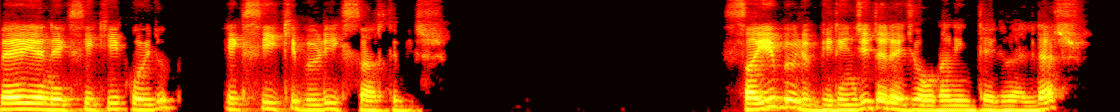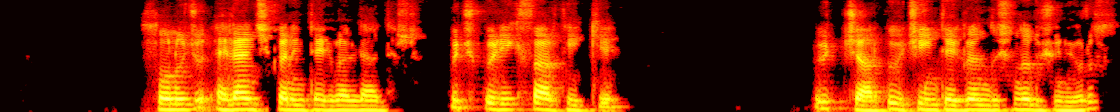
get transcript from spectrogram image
b yerine eksi 2'yi koyduk. Eksi 2 bölü x artı 1. Sayı bölü birinci derece olan integraller sonucu elen çıkan integrallerdir. 3 bölü x artı 2 3 çarpı 3'ü integralin dışında düşünüyoruz.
